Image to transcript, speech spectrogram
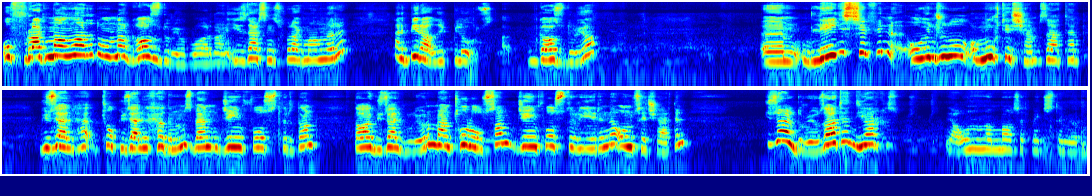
O fragmanlarda da onlar gaz duruyor bu arada. Hani izlerseniz fragmanları hani birazcık bile olsa gaz duruyor. Ee, Lady Chef'in oyunculuğu muhteşem. Zaten güzel, çok güzel bir kadınımız. Ben Jane Foster'dan daha güzel buluyorum. Ben Thor olsam Jane Foster yerine onu seçerdim. Güzel duruyor. Zaten diğer kız ya ondan bahsetmek istemiyorum.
